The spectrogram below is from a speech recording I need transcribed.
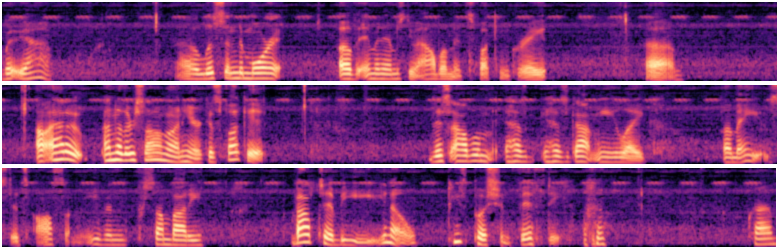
But yeah, uh, listen to more of Eminem's new album. It's fucking great. Um, I'll add a, another song on here because fuck it. This album has has got me like amazed. It's awesome, even for somebody about to be, you know, he's pushing fifty. okay,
